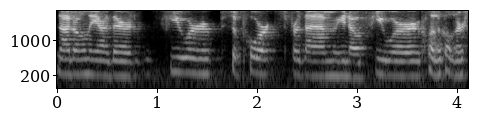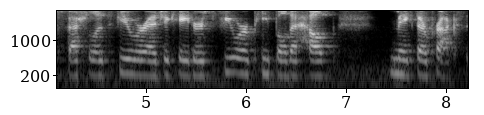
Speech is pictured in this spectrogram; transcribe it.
not only are there fewer supports for them, you know, fewer clinical nurse specialists, fewer educators, fewer people to help make their practice,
